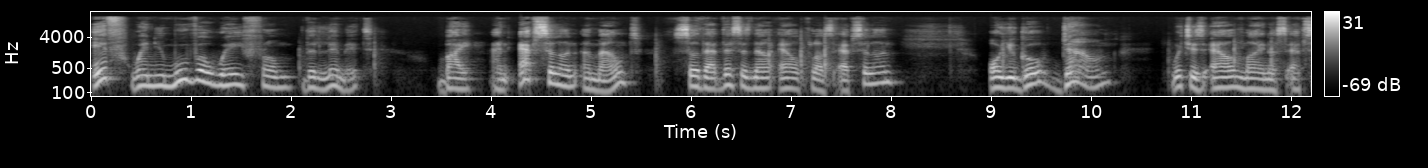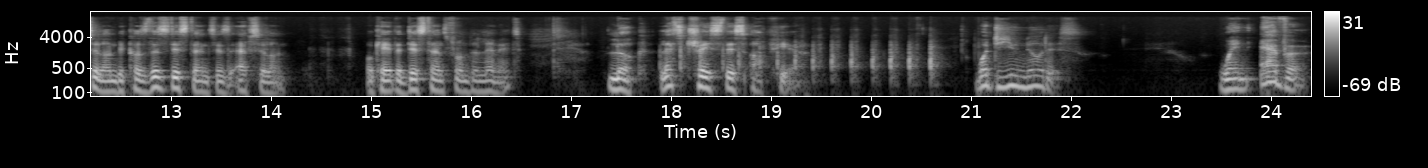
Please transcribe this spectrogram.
if when you move away from the limit by an epsilon amount, so that this is now L plus epsilon, or you go down, which is L minus epsilon, because this distance is epsilon. Okay, the distance from the limit. Look, let's trace this up here. What do you notice? Whenever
